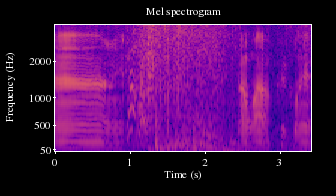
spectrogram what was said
Uh, alright. Oh wow, critical hit.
